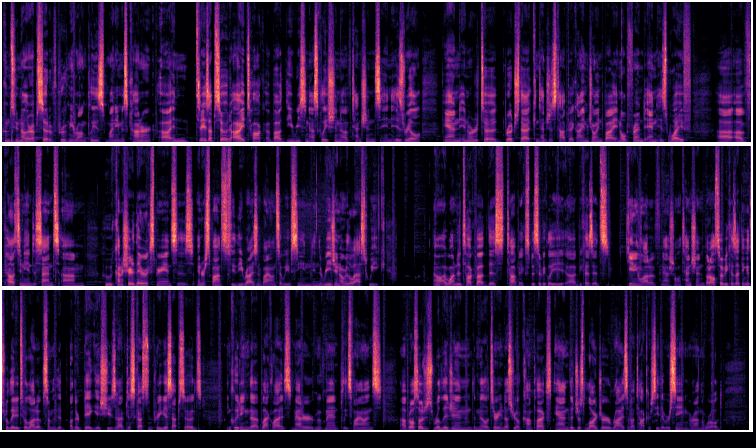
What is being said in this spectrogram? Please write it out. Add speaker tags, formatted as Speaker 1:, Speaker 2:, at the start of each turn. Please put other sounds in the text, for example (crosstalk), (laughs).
Speaker 1: Welcome to another episode of Prove Me Wrong, Please. My name is Connor. Uh, in today's episode, I talk about the recent escalation of tensions in Israel. And in order to broach that contentious topic, I am joined by an old friend and his wife uh, of Palestinian descent, um, who kind of share their experiences in response to the rise in violence that we've seen in the region over the last week. Now, I wanted to talk about this topic specifically uh, because it's gaining a lot of national attention, but also because I think it's related to a lot of some of the other big issues that I've discussed in previous episodes, including the Black Lives Matter movement, police violence, uh, but also just religion, the military industrial complex, and the just larger rise of autocracy that we're seeing around the world.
